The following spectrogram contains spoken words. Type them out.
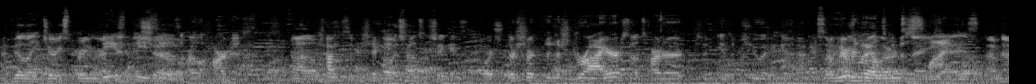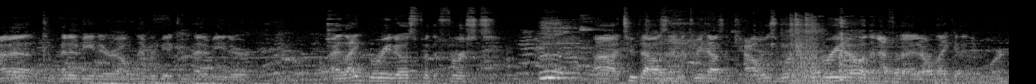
I feel like Jerry Springer These the pieces show. are the hardest. Um, chunks of chicken. Oh, chunks of chicken, for sure. They're, sure, they're just drier, so it's harder to get to chew it and get it out. So here's what I learned tonight, guys. I'm not a competitive eater. I'll never be a competitive eater. I like burritos for the first uh, 2,000 to 3,000 calories worth of the burrito, and then after that, I don't like it anymore.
